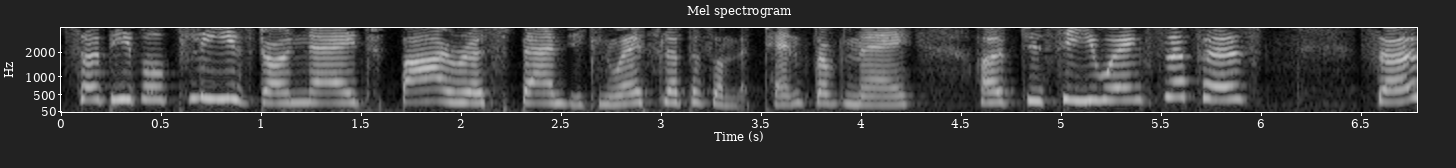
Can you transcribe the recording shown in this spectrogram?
So people, please donate, buy wristbands. You can wear slippers on the 10th of May. Hope to see you wearing slippers. So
